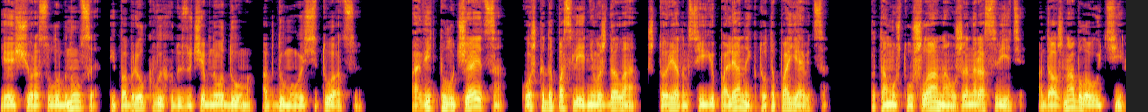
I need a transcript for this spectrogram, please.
Я еще раз улыбнулся и побрел к выходу из учебного дома, обдумывая ситуацию. А ведь получается, кошка до последнего ждала, что рядом с ее поляной кто-то появится. Потому что ушла она уже на рассвете, а должна была уйти,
